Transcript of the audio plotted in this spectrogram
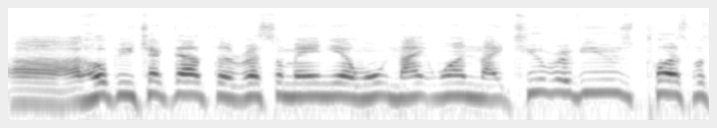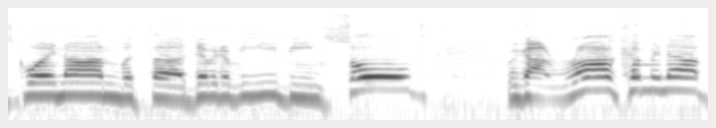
Uh, I hope you checked out the WrestleMania Night 1, Night 2 reviews, plus what's going on with uh, WWE being sold. We got Raw coming up,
